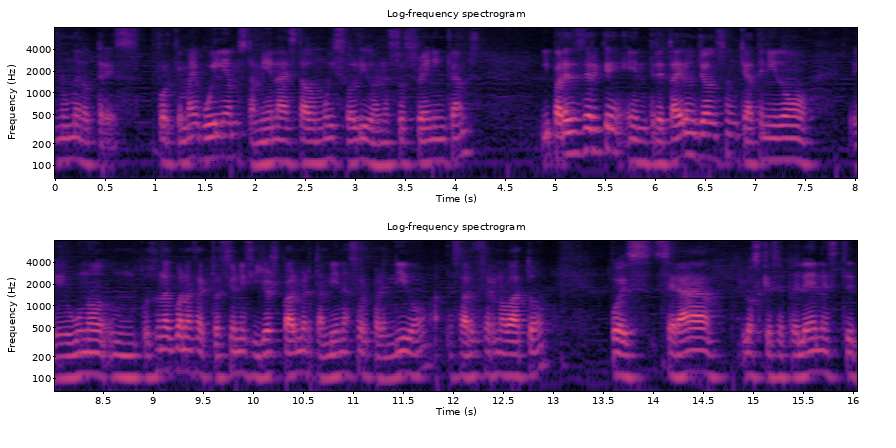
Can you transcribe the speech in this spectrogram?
número 3. Porque Mike Williams también ha estado muy sólido en estos training camps. Y parece ser que entre Tyron Johnson, que ha tenido eh, uno, pues unas buenas actuaciones, y Josh Palmer también ha sorprendido, a pesar de ser novato, pues será los que se peleen este,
